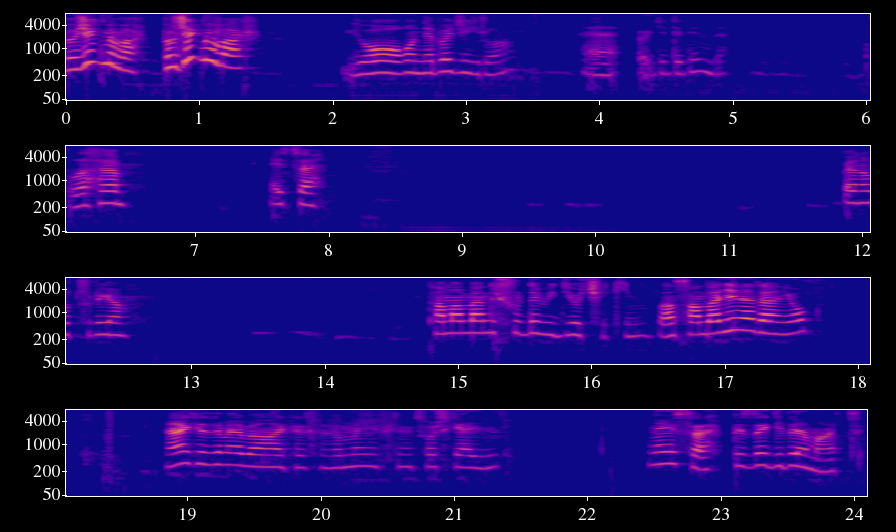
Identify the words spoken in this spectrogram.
Böcek mi var? Böcek mi var? Yo ne böceği lan? He öyle dedin de. Allah'ım. Neyse. Ben oturuyorum. Tamam ben de şurada video çekeyim. Lan sandalye neden yok? Herkese merhaba arkadaşlar. Kanalıma hepiniz hoş geldiniz. Neyse biz de gidelim artık.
